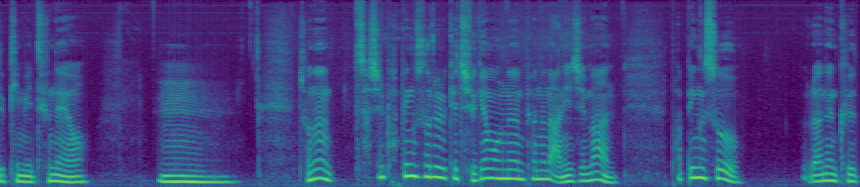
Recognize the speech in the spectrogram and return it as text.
느낌이 드네요. 음, 저는 사실 팥빙수를 이렇게 즐겨 먹는 편은 아니지만 팥빙수라는 그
